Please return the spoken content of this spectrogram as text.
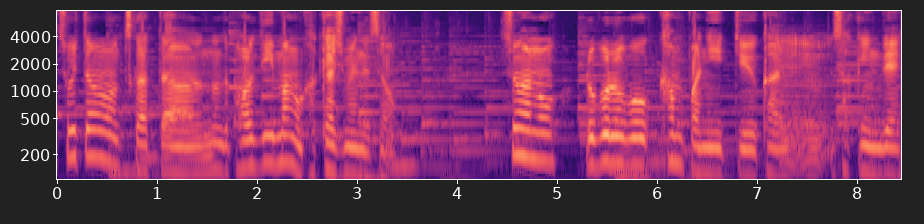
そういったものを使ったのでパロディー漫画を描き始めるんですよ。それはあの、ロボロボカンパニーっていう作品で、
